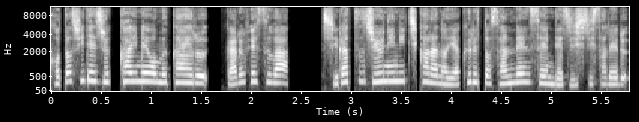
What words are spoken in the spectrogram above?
今年で10回目を迎えるガルフェスは4月12日からのヤクルト3連戦で実施される。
